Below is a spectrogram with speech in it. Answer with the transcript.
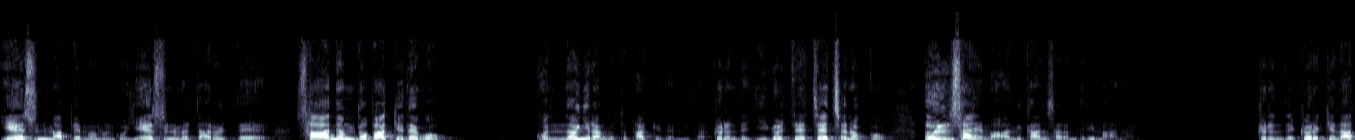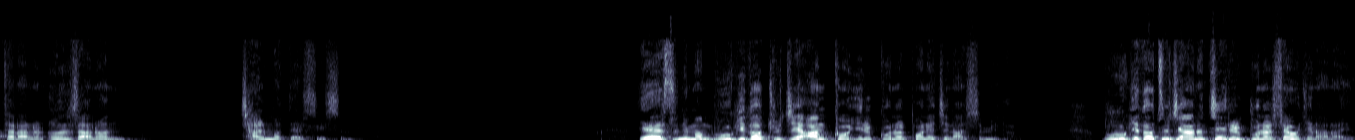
예수님 앞에 머물고 예수님을 따를 때 사명도 받게 되고 권능이란 것도 받게 됩니다. 그런데 이걸 제쳐놓고 은사의 마음이 간 사람들이 많아요. 그런데 그렇게 나타나는 은사는 잘못될 수 있습니다. 예수님은 무기도 주지 않고 일꾼을 보내진 않습니다. 무기도 주지 않은 채 일꾼을 세우진 않아요.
